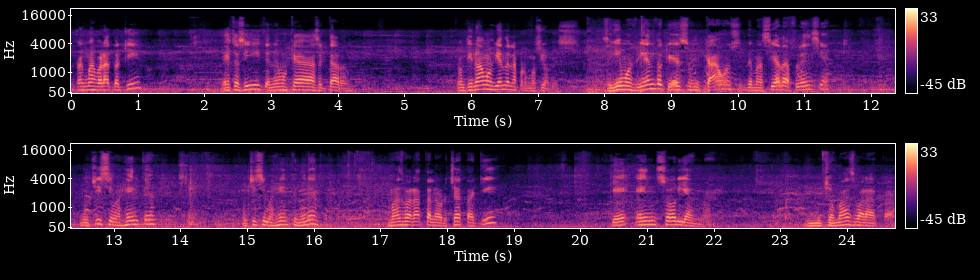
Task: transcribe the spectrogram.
están más barato aquí. Esto sí, tenemos que aceptar. Continuamos viendo las promociones. Seguimos viendo que es un caos, demasiada afluencia, muchísima gente, muchísima gente, miren, más barata la horchata aquí que en Soriana. Mucho más barata.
